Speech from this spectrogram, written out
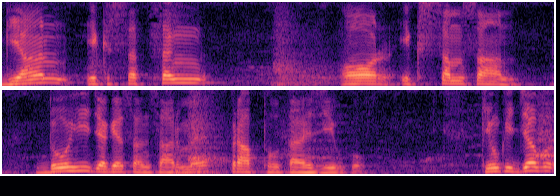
ज्ञान एक सत्संग और एक शमशान, दो ही जगह संसार में प्राप्त होता है जीव को। क्योंकि जब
